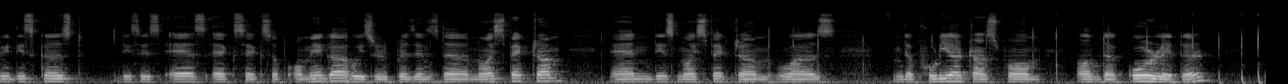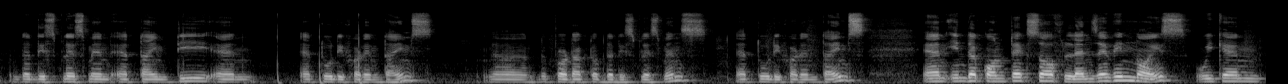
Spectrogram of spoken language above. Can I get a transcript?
we discussed this is sxx of omega which represents the noise spectrum and this noise spectrum was the Fourier transform of the correlator the displacement at time t and at two different times uh, the product of the displacements at two different times. And in the context of Langevin noise we can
